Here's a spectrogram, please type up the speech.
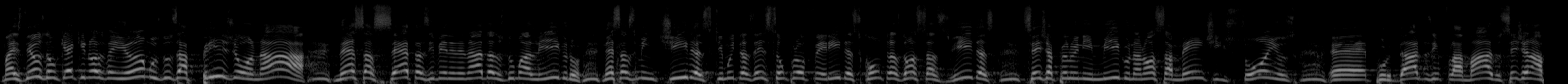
Mas Deus não quer que nós venhamos nos aprisionar nessas setas envenenadas do maligno, nessas mentiras que muitas vezes são proferidas contra as nossas vidas, seja pelo inimigo na nossa mente, em sonhos, é, por dardos inflamados, seja na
